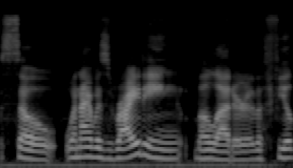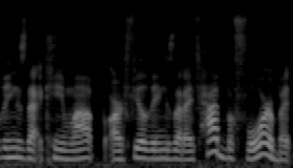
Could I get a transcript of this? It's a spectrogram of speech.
so when I was writing the letter, the feelings that came up are feelings that I've had before, but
